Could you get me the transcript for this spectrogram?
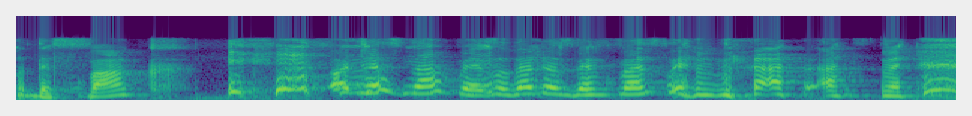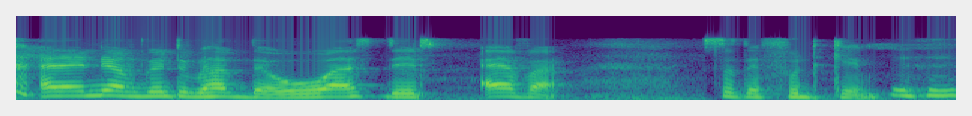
what the fuck? what just happened? So that was the first embarrassment, and I knew I'm going to have the worst date ever. So the food came. Mm-hmm.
